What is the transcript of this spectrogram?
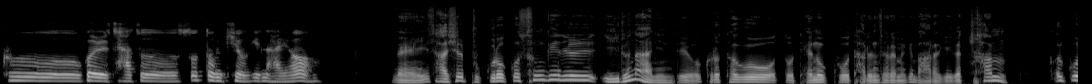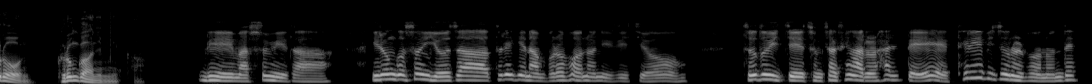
그걸 자주 썼던 기억이 나요. 네, 이 사실 부끄럽고 숨길 일은 아닌데요. 그렇다고 또 대놓고 다른 사람에게 말하기가 참 껄끄러운 그런 거 아닙니까? 네, 맞습니다. 이런 것은 여자들에게나 물어보는 일이죠. 저도 이제 정착 생활을 할 때에 텔레비전을 보는데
